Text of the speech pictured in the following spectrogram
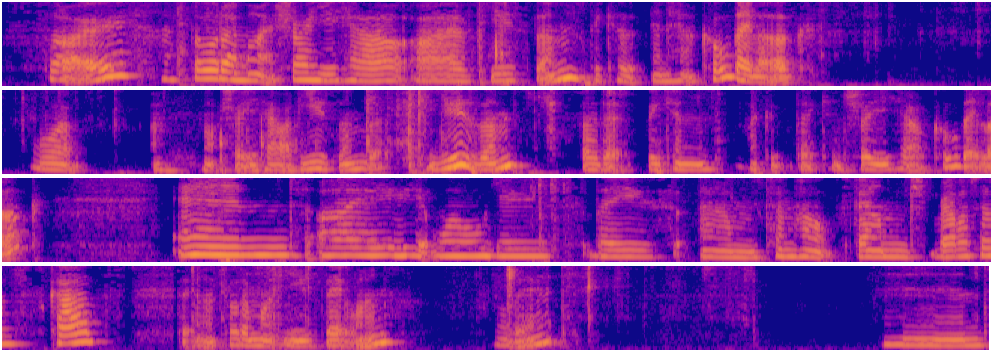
So I thought I might show you how I've used them because and how cool they look. Well, I'm not show you how I've used them, but use them so that we can I could they can show you how cool they look. And I will use these um, Tim Holtz Found Relatives cards. So I thought I might use that one or that and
